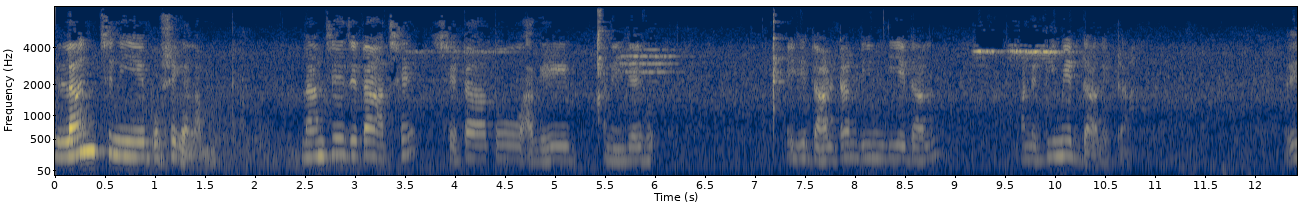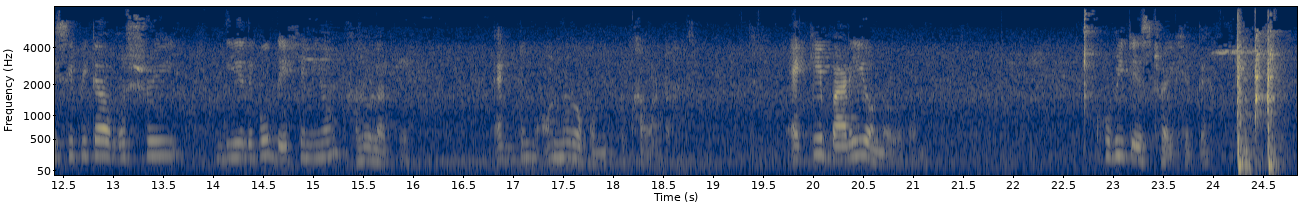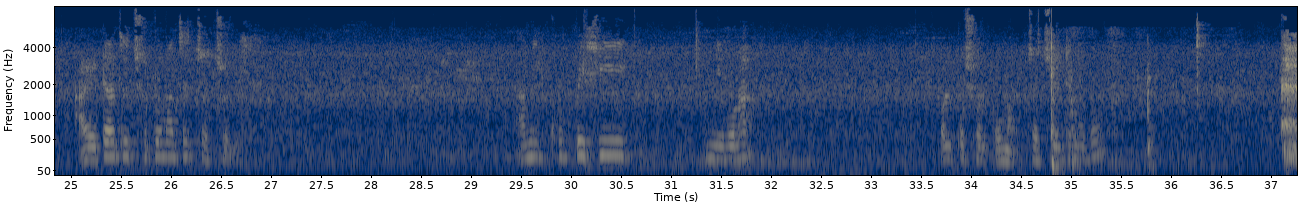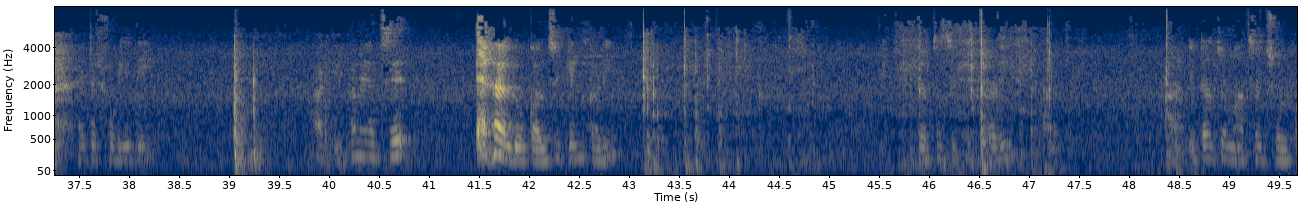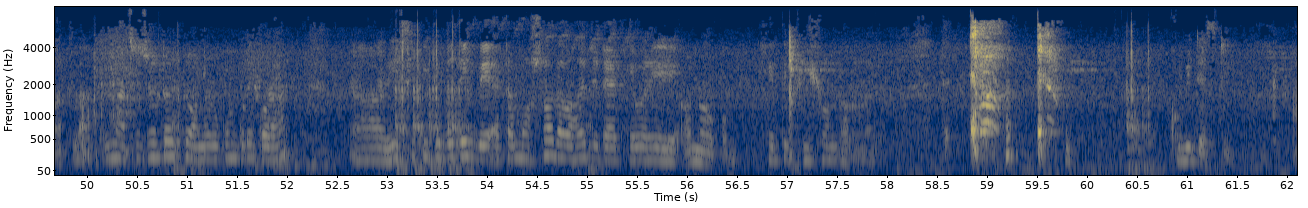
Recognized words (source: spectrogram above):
Lunch নিয়ে বসে গেলাম। লাঞ্চে যেটা আছে, সেটা তো আগে মানে যাই হোক এই যে ডালটা, ডিম দিয়ে ডাল মানে ডিমের ডাল এটা। রেসিপিটা অবশ্যই দিয়ে দেবো, দেখে নিও, ভালো লাগবে। একদম অন্যরকম একটু খাওয়াটা। একেবারেই অন্যরকম। খুবই টেস্ট হয় খেতে। আর এটা হচ্ছে ছোটো মাছের চচ্চড়ি। আমি খুব বেশি নেব না। অল্প স্বল্প মাছ চচ্চড়িটা নেব। এটা সরিয়ে দিই। আর এখানে আছে লোকাল চিকেন কারি এটা হচ্ছে চিকেন কারি আর এটা হচ্ছে মাছের ঝোল পাতলা। এই মাছের ঝোলটা একটু অন্যরকম করে করা। রেসিপি দেবো দেখবে। একটা মশলা দেওয়া হয় যেটা একেবারে অন্যরকম। খেতে ভীষণ ভালো লাগে। খুবই টেস্টি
